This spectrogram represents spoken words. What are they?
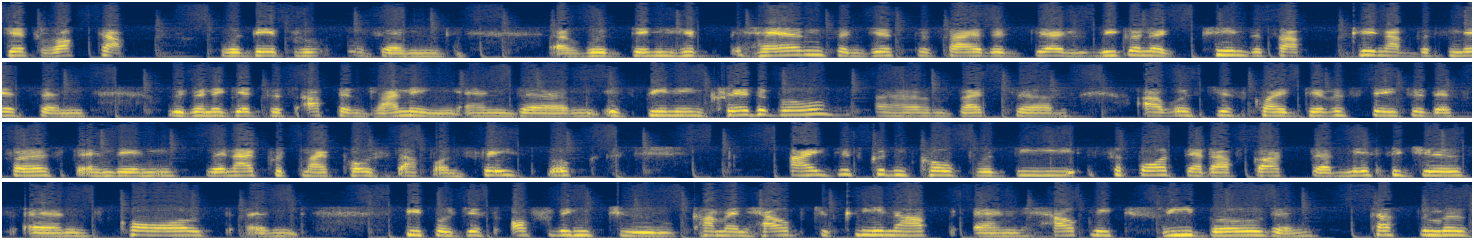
just rocked up with their brooms and uh, with their hands and just decided, yeah, we're going to clean this up, clean up this mess, and we're going to get this up and running. And um, it's been incredible, um, but um, I was just quite devastated at first. And then when I put my post up on Facebook, I just couldn't cope with the support that I've got, the messages and calls and people just offering to come and help to clean up and help me to rebuild and customers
